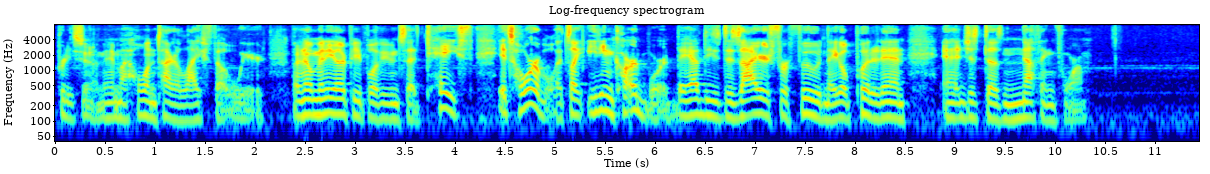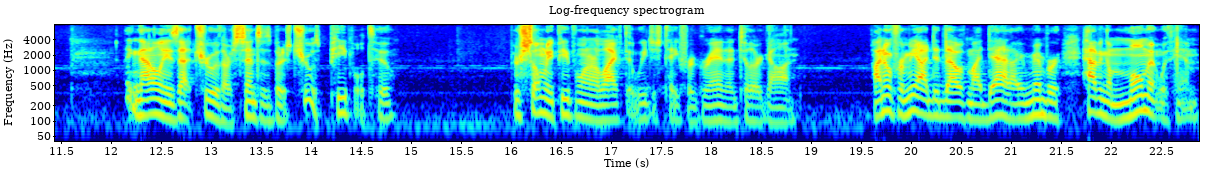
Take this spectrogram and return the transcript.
pretty soon. I mean, my whole entire life felt weird. But I know many other people have even said, taste, it's horrible. It's like eating cardboard. They have these desires for food and they go put it in and it just does nothing for them. I think not only is that true with our senses, but it's true with people too. There's so many people in our life that we just take for granted until they're gone. I know for me, I did that with my dad. I remember having a moment with him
